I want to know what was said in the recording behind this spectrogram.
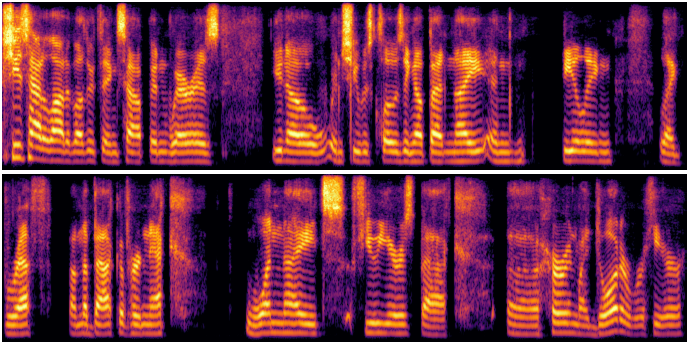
she's had a lot of other things happen. Whereas, you know, when she was closing up at night and feeling like breath on the back of her neck, one night a few years back, uh, her and my daughter were here.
